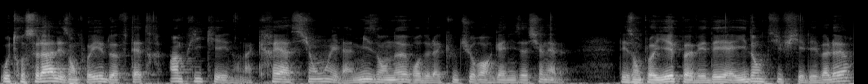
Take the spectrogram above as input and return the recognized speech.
Outre cela, les employés doivent être impliqués dans la création et la mise en œuvre de la culture organisationnelle. Les employés peuvent aider à identifier les valeurs,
